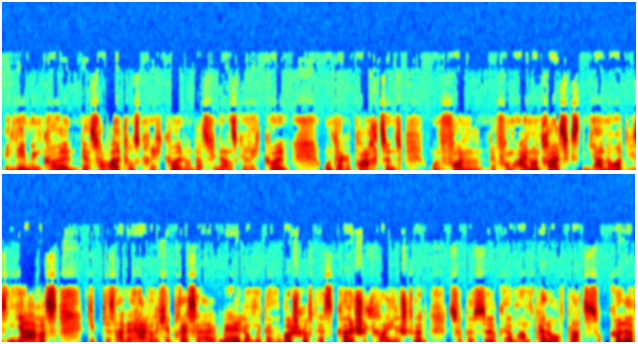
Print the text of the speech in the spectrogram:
in dem in Köln das Verwaltungsgericht Köln und das Finanzgericht Köln untergebracht sind. Und von, vom 31. Januar diesen Jahres gibt es eine herrliche Pressemeldung mit der Überschrift Es Kölsche Dreigestirn zu Besuch am Appellhofplatz zu Kölle.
